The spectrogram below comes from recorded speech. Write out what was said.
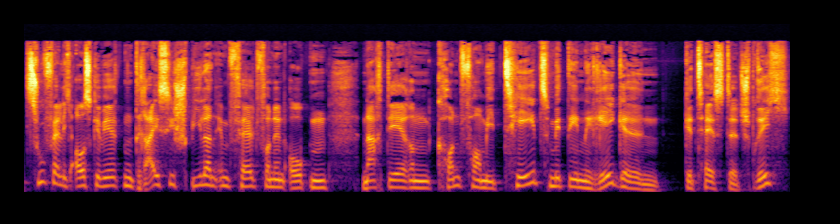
zufällig ausgewählten 30 Spielern im Feld von den Open nach deren Konformität mit den Regeln getestet. Sprich,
